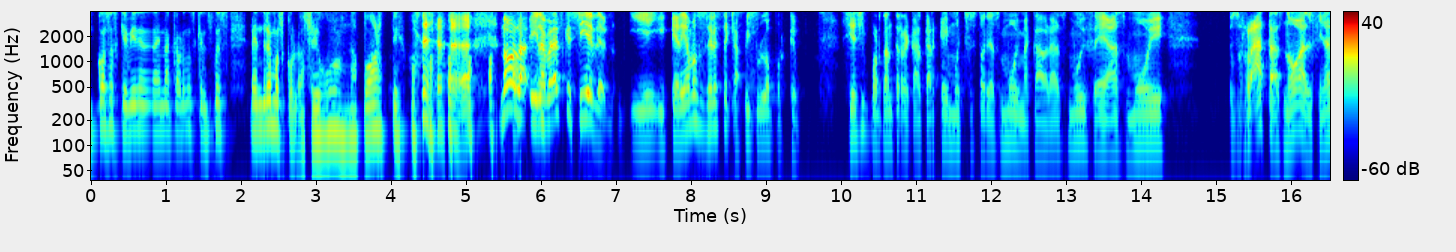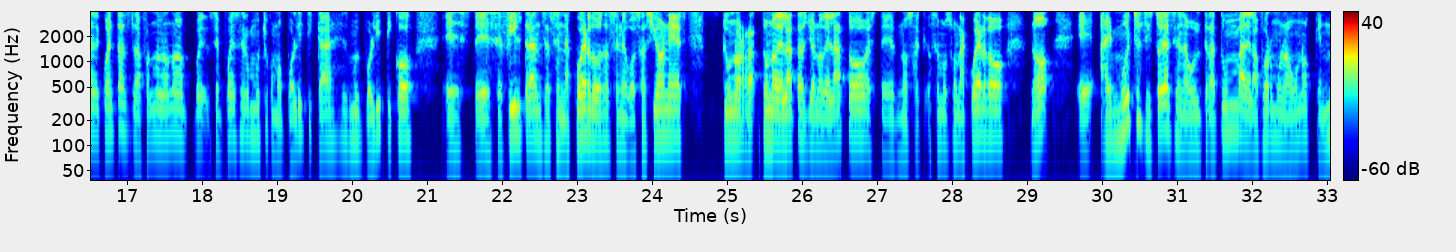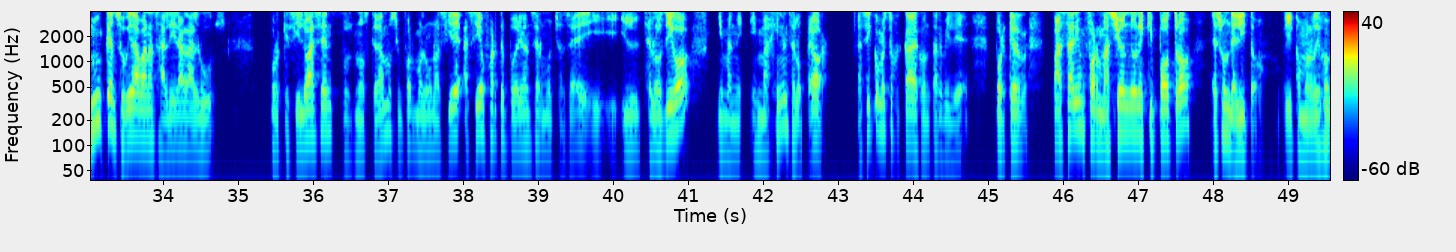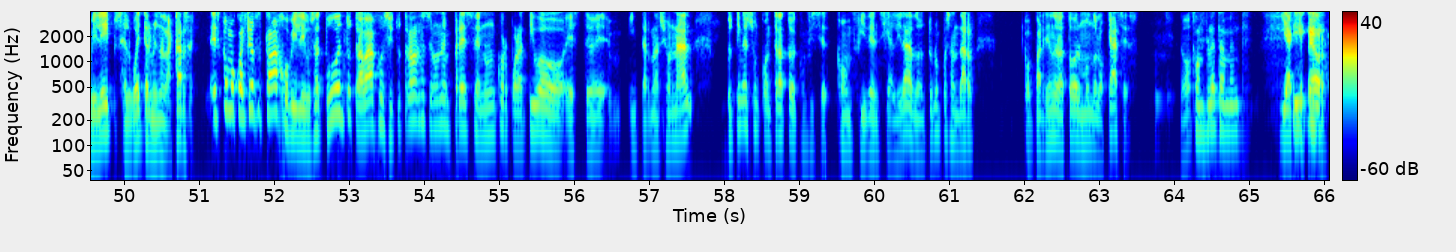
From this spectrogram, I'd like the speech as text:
cosas que vienen ahí macabronas que después vendremos con la segunda parte. no, y la verdad es que sí, y, queríamos hacer este capítulo porque sí es importante recalcar que hay muchas historias muy macabras, muy feas, muy pues ratas, ¿no? Al final de cuentas, la Fórmula 1 se puede hacer mucho como política, es muy político, este, se filtran, se hacen acuerdos, se hacen negociaciones, tú no, delatas, yo no delato, este, nos hacemos un acuerdo, ¿no? Eh, hay muchas historias en la ultratumba de la Fórmula 1 que nunca en su vida van a salir a la luz, porque si lo hacen, pues nos quedamos sin Fórmula 1. Así de, así de fuerte podrían ser muchas, ¿eh? Y, se los digo, imagínense lo peor. Así como esto que acaba de contar Billy, ¿eh? porque pasar información de un equipo a otro es un delito y como lo dijo Billy, pues el güey terminó en la cárcel. Es como cualquier otro trabajo, Billy. O sea, tú en tu trabajo, si tú trabajas en una empresa, en un corporativo este, internacional, tú tienes un contrato de confidencialidad donde tú no puedes andar compartiéndole a todo el mundo lo que haces, ¿no? Completamente. Y aquí peor.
